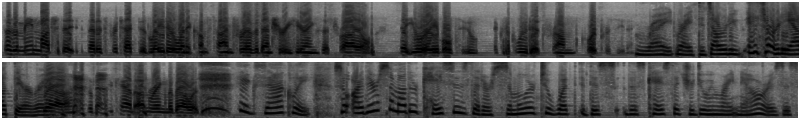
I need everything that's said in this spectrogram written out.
doesn't mean much that that it's protected later when it comes time for evidentiary hearings at trial that you are able to exclude it from court proceedings. Right, right. It's already it's already out there, right? Yeah, the, you can't unring the bell. Exactly. So, are there some other cases that are similar to what this this case that you're doing right now, or is this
